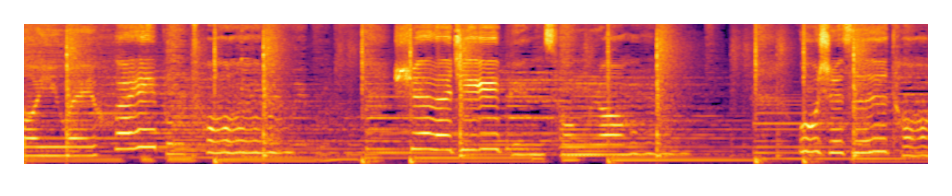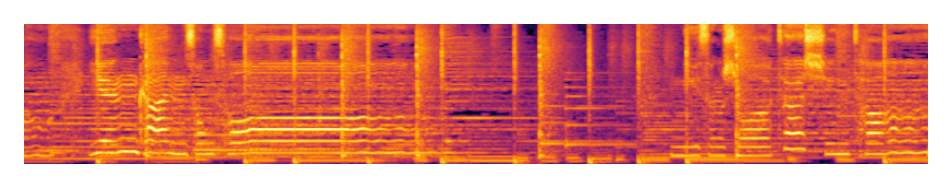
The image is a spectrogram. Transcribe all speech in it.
我以为会不痛，学了几遍从容，无师自通，眼看匆匆。你曾说的心疼，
